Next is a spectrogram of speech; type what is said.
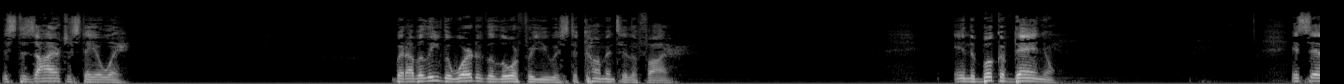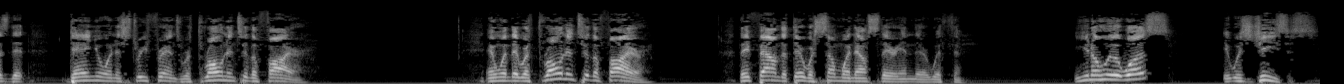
this desire to stay away. But I believe the word of the Lord for you is to come into the fire. In the book of Daniel, it says that Daniel and his three friends were thrown into the fire. And when they were thrown into the fire, they found that there was someone else there in there with them. You know who it was? It was Jesus.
